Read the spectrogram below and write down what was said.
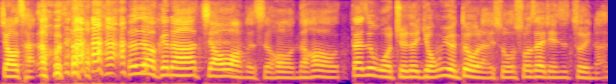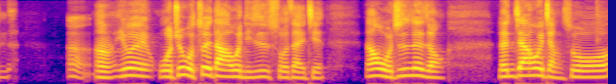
交缠，但是要跟他交往的时候，然后，但是我觉得永远对我来说说再见是最难的。嗯嗯，因为我觉得我最大的问题是说再见。然后我就是那种人家会讲说，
